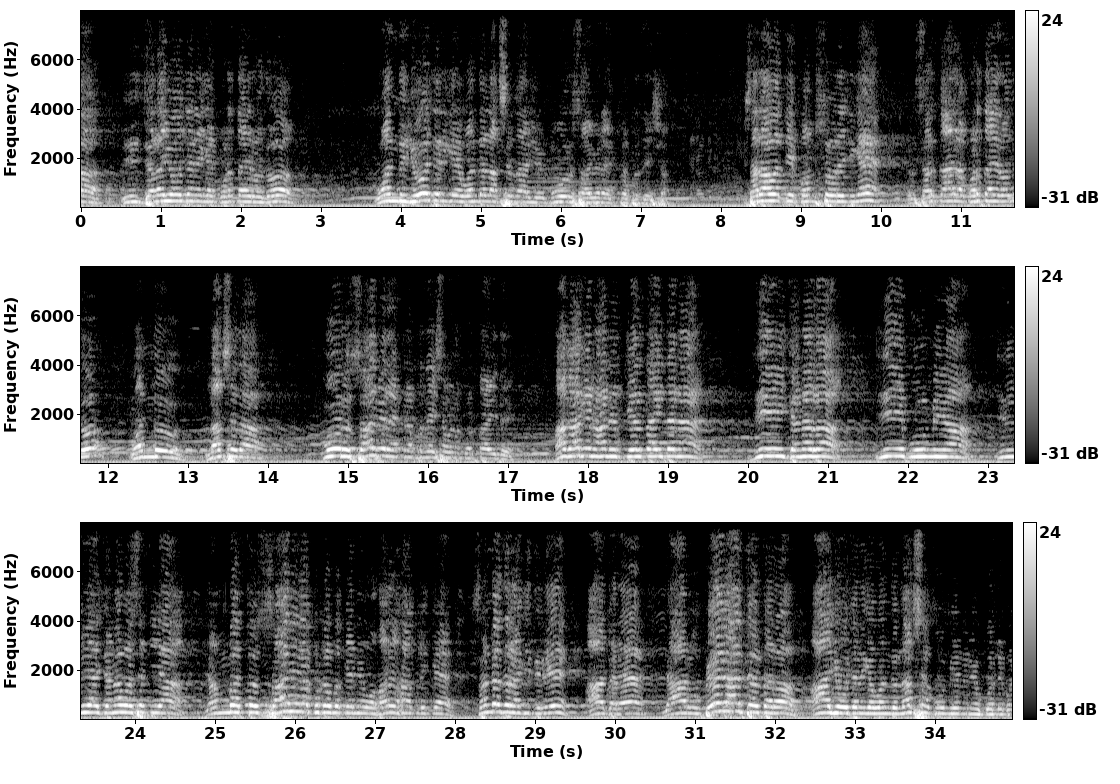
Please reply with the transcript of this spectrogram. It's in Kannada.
ಈ ಜಲ ಯೋಜನೆಗೆ ಕೊಡ್ತಾ ಇರೋದು ಒಂದು ಯೋಜನೆಗೆ ಒಂದು ಲಕ್ಷದ ಮೂರು ಸಾವಿರ ಎಕರೆ ಪ್ರದೇಶ. ಶರಾವತಿ ಪಂಪ್ ಸ್ಟೋರೇಜ್ಗೆ ಸರ್ಕಾರ ಕೊಡ್ತಾ ಇರೋದು ಒಂದು ಲಕ್ಷದ ಮೂರು ಸಾವಿರ ಎಕರೆ ಪ್ರದೇಶವನ್ನು ಕೊಡ್ತಾ ಇದೆ. ಹಾಗಾಗಿ ನಾನು ಕೇಳ್ತಾ ಇದ್ದೇನೆ, ಈ ಜನರ ಈ ಭೂಮಿಯ ಇಲ್ಲಿಯ ಜನವಸತಿಯ ಎಂಬತ್ತು ಸಾವಿರ ಕುಟುಂಬಕ್ಕೆ ನೀವು ಹೊರಗೆ ಹಾಕ್ಲಿಕ್ಕೆ ಸನ್ನದ್ಧರಾಗಿದ್ದೀರಿ. ಆದರೆ ಯಾರು ಬೇಡ ಅಂತ ಹೇಳ್ತಾರೋ ಆ ಯೋಜನೆಗೆ ಒಂದು ಲಕ್ಷ ಭೂಮಿಯನ್ನು ನೀವು ಕೊಡ್ಲಿಕ್ಕೆ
